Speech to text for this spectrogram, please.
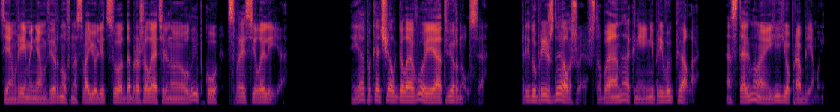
Тем временем, вернув на свое лицо доброжелательную улыбку, спросила Лия. Я покачал головой и отвернулся. Предупреждал же, чтобы она к ней не привыкала. Остальное — ее проблемы.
